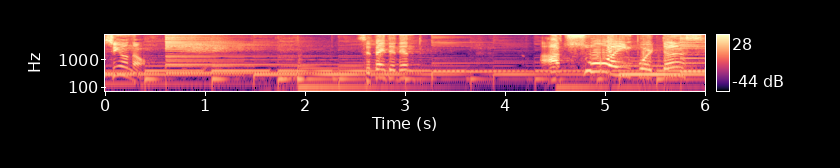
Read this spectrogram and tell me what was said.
Sim ou não? Você está entendendo a sua importância?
